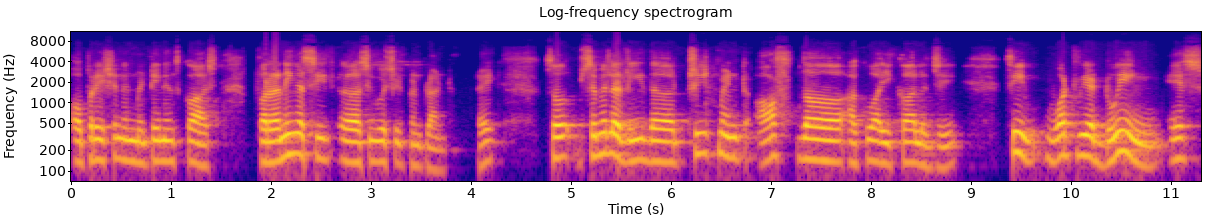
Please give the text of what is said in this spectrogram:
operation and maintenance cost for running a se- uh, sewage treatment plant, right? So similarly, the treatment of the aqua ecology, see what we are doing is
